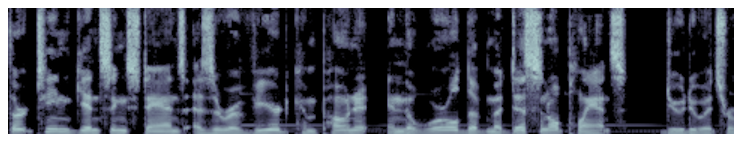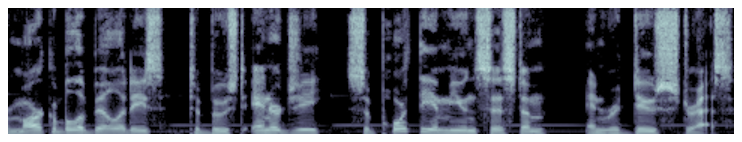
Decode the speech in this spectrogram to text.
13 ginseng stands as a revered component in the world of medicinal plants due to its remarkable abilities to boost energy, support the immune system, and reduce stress.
